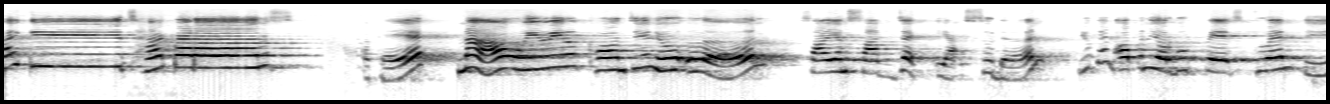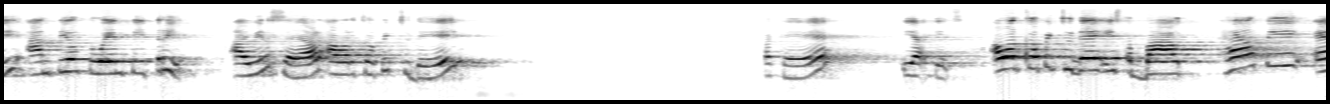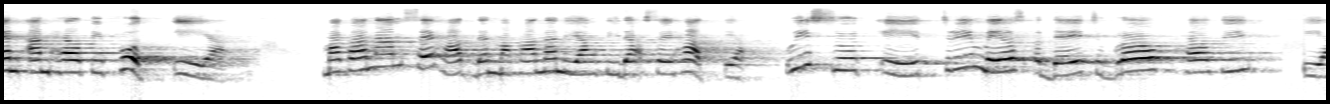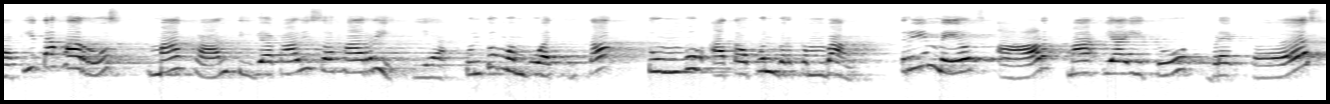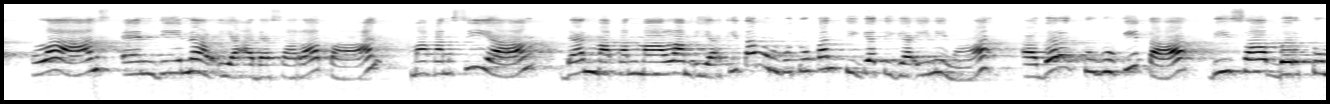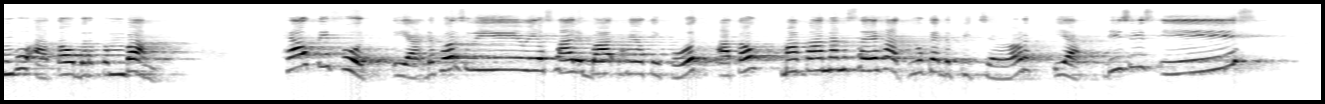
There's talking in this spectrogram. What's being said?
Hi kids, hi parents. Okay, now we will continue learn science subject. Yeah, student, you can open your book page 20 until 23. I will share our topic today. Okay, yeah kids. Our topic today is about healthy and unhealthy food. Iya. Makanan sehat dan makanan yang tidak sehat. Ya. We should eat three meals a day to grow healthy. Iya, kita harus makan tiga kali sehari. Ya, untuk membuat kita tumbuh ataupun berkembang. Three meals are yaitu breakfast, lunch, and dinner. Ya, ada sarapan, makan siang, dan makan malam. Ya, kita membutuhkan tiga-tiga ini, nak, agar tubuh kita bisa bertumbuh atau berkembang. Healthy food. Iya, the first we will study about healthy food atau makanan sehat. Look at the picture. Iya, this is is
